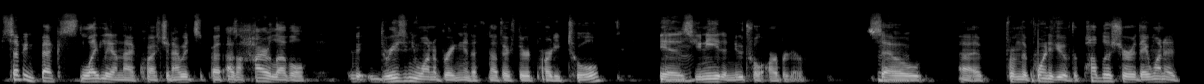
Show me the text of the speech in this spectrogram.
stepping back slightly on that question, I would, as a higher level, the reason you want to bring in another third party tool is mm-hmm. you need a neutral arbiter. So, mm-hmm. uh, from the point of view of the publisher, they want to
